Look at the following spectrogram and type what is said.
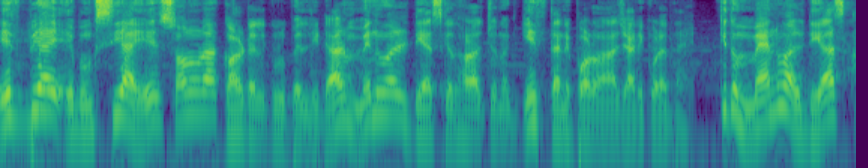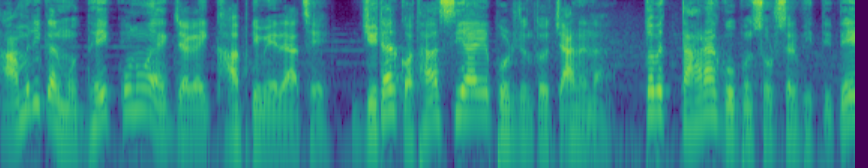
এফবিআই এবং সিআইএ সনোরা কার্টেল গ্রুপের লিডার ম্যানুয়াল ডিয়াসকে ধরার জন্য গ্রেফতারি পরোয়ানা জারি করে দেয়। কিন্তু ম্যানুয়াল ডিয়াস আমেরিকার মধ্যে কোনো এক জায়গায় ঘাপটি মেরে আছে। যেটার কথা সিআইএ পর্যন্ত জানে না। তবে তারা গোপন সোর্সের ভিত্তিতে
